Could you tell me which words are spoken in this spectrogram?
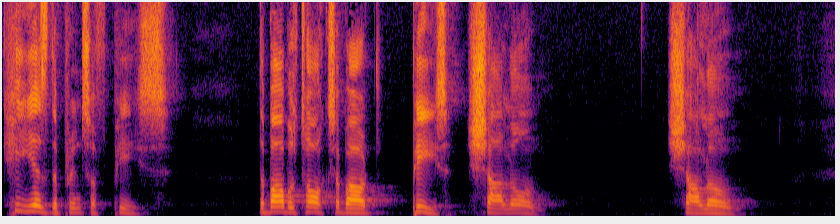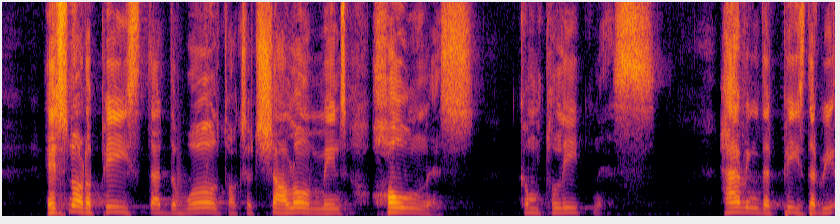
He is the Prince of Peace. The Bible talks about peace. Shalom. Shalom. It's not a peace that the world talks about. Shalom means wholeness, completeness. Having that peace, that we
